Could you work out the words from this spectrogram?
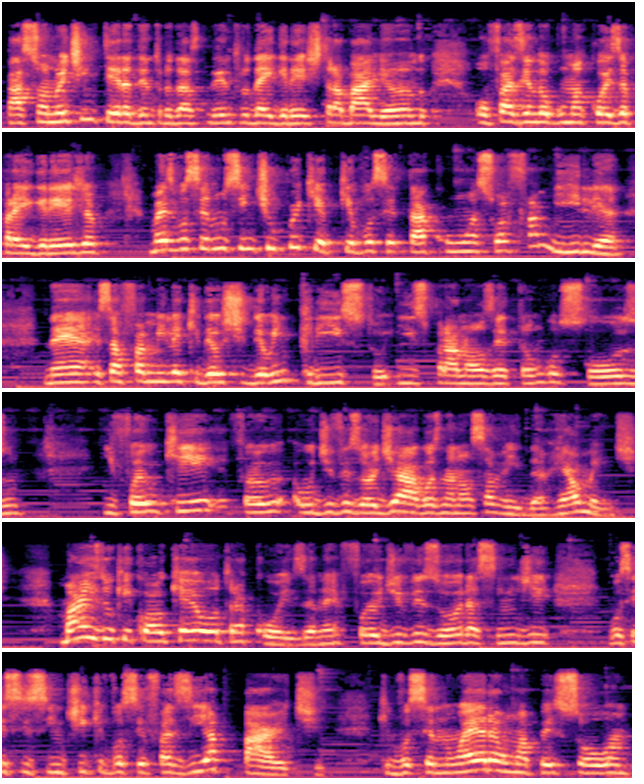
passou a noite inteira dentro da, dentro da igreja trabalhando ou fazendo alguma coisa para a igreja, mas você não sentiu por quê? Porque você tá com a sua família, né? Essa família que Deus te deu em Cristo. E isso para nós é tão gostoso. E foi o que foi o divisor de águas na nossa vida, realmente. Mais do que qualquer outra coisa, né? Foi o divisor assim de você se sentir que você fazia parte, que você não era uma pessoa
